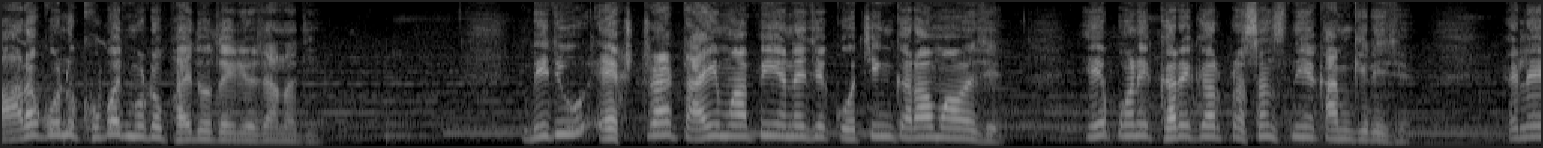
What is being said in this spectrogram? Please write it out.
બાળકોને ખૂબ જ મોટો ફાયદો થઈ રહ્યો છે આનાથી. બીજું એક્સ્ટ્રા ટાઈમ આપી અને જે કોચિંગ કરાવવામાં આવે છે, એ પણ એક ખરેખર પ્રશંસનીય કામગીરી છે. એટલે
